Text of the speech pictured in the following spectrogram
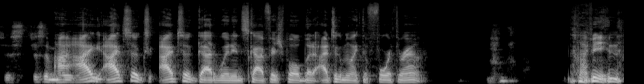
Just just amazing. I, I, I took I took Godwin in Scott Fish Bowl, but I took him in like the fourth round. I mean,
